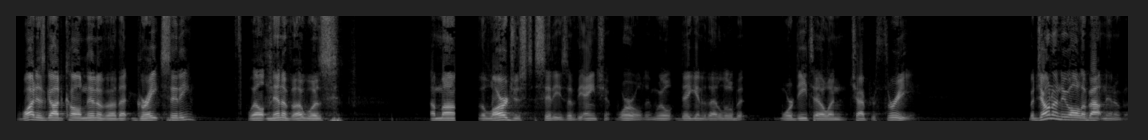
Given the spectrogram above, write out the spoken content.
Why does God call Nineveh that great city? Well, Nineveh was among the largest cities of the ancient world, and we'll dig into that a little bit more detail in chapter 3. But Jonah knew all about Nineveh.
